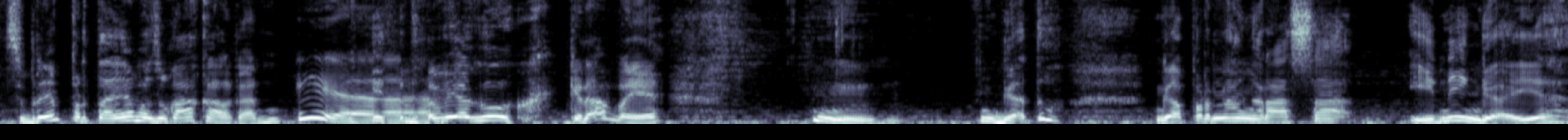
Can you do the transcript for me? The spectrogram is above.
Sebenarnya pertanyaan masuk akal kan? Iya. Tapi aku kenapa ya? Hmm, enggak tuh. Enggak pernah ngerasa ini enggak ya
